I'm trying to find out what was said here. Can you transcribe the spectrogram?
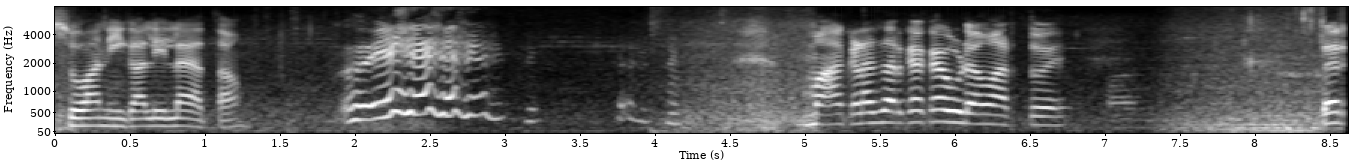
सो हा निघालेला आहे आता. माकडासारखा काय उड्या मारतोय? तर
